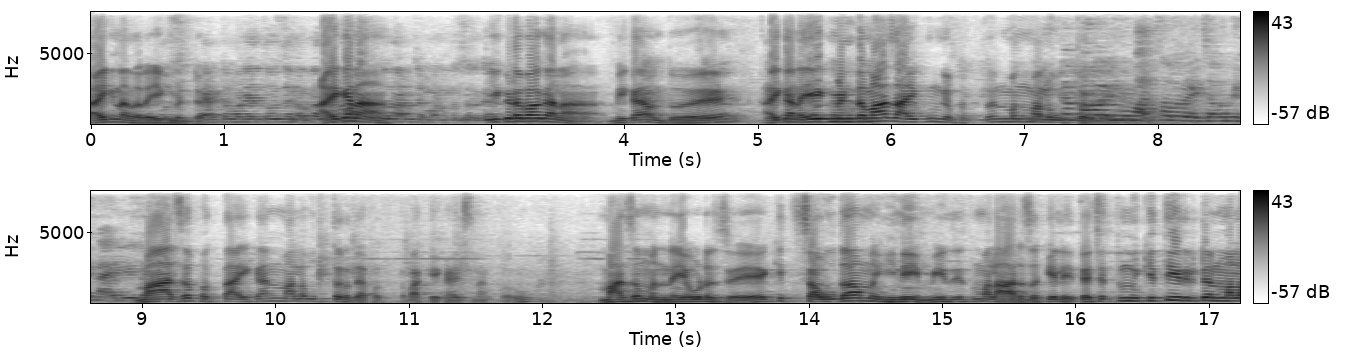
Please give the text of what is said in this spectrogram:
ऐक ना जरा एक मिनिट. ऐका आमच्या ना इकडे बघा ना. मी काय म्हणतोय ऐका ना एक मिनिट माझं ऐकून घ्या फक्त मग मला उत्तर द्या? माझं फक्त ऐका आणि मला उत्तर द्या फक्त. बाकी काहीच ना करू. माझं म्हणणं एवढंच आहे की चौदा महिने मी जे तुम्हाला अर्ज केले त्याच्यात तुम्ही किती रिटर्न मला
